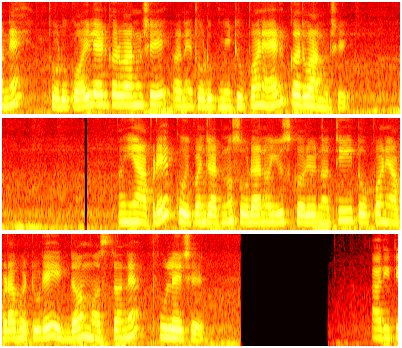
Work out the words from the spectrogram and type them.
અને થોડુંક ઓઇલ એડ કરવાનું છે અને થોડુંક મીઠું પણ એડ કરવાનું છે. અહીંયા આપણે કોઈ પણ જાતનો સોડાનો યુઝ કર્યો નથી, તો પણ આપણા ભટુરે એકદમ મસ્ત અને ફૂલે છે. આ રીતે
